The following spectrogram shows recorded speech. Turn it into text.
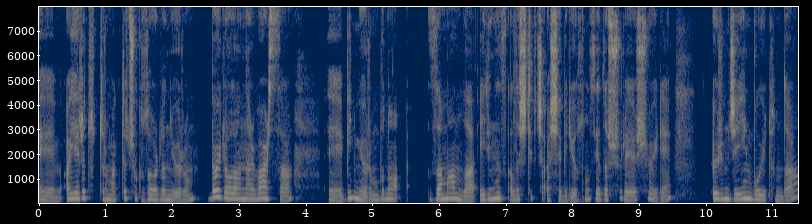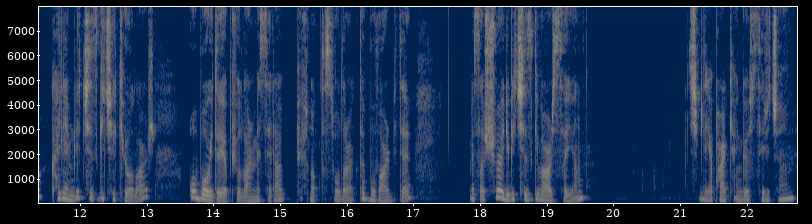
e, ayarı tutturmakta çok zorlanıyorum. Böyle olanlar varsa e, bilmiyorum bunu zamanla eliniz alıştıkça aşabiliyorsunuz ya da şuraya şöyle örümceğin boyutunda kalemle çizgi çekiyorlar. O boyda yapıyorlar mesela püf noktası olarak da bu var bir de. Mesela şöyle bir çizgi varsayın. Şimdi yaparken göstereceğim.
